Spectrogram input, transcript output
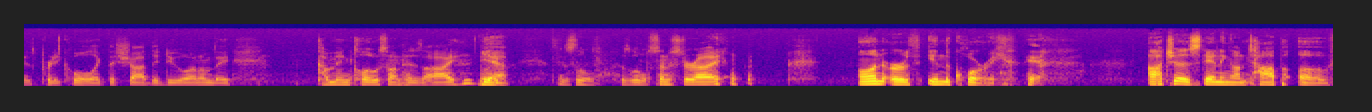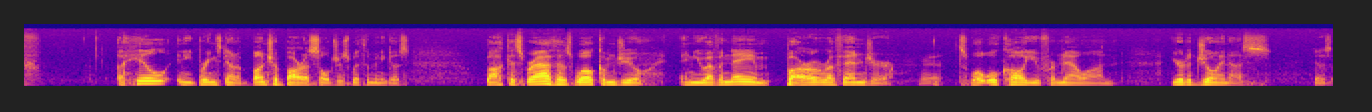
it's pretty cool. Like the shot they do on him, they come in close on his eye. Yeah. His little his little sinister eye. On Earth in the quarry. yeah. Acha is standing on top of a hill and he brings down a bunch of Bara soldiers with him and he goes, Bacchus Wrath has welcomed you and you have a name, Bara Revenger. Yeah. It's what we'll call you from now on. You're to join us. Goes,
